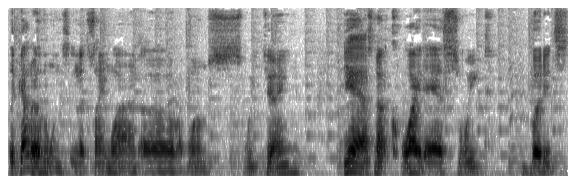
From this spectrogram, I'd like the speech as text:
They've got other ones in that same line. Uh, like one of them, Sweet Jane. Yeah. It's not quite as sweet, but it's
